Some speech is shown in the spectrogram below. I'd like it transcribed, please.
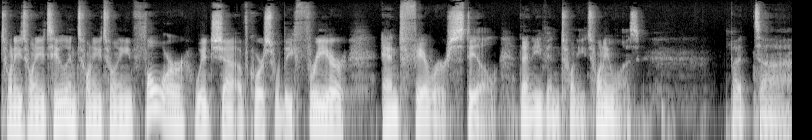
2022 and 2024, which uh, of course will be freer and fairer still than even 2020 was. But uh,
